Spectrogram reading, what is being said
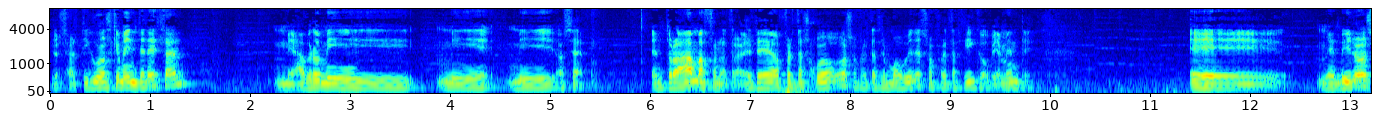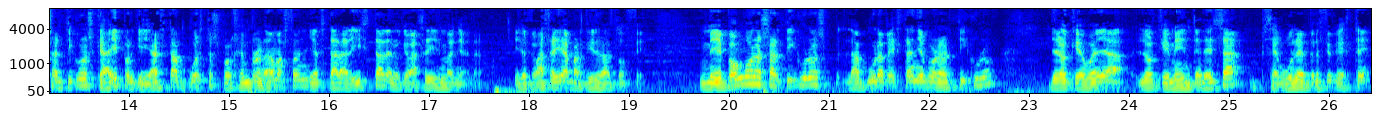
los artículos que me interesan, me abro mi, mi, mi, o sea, entro a Amazon a través de ofertas juegos, ofertas en móviles, ofertas geek, obviamente. Eh, me miro los artículos que hay porque ya están puestos, por ejemplo, en Amazon ya está la lista de lo que va a salir mañana y lo que va a salir a partir de las 12. Me pongo los artículos, la pura pestaña por artículo de lo que voy a, lo que me interesa según el precio que esté.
